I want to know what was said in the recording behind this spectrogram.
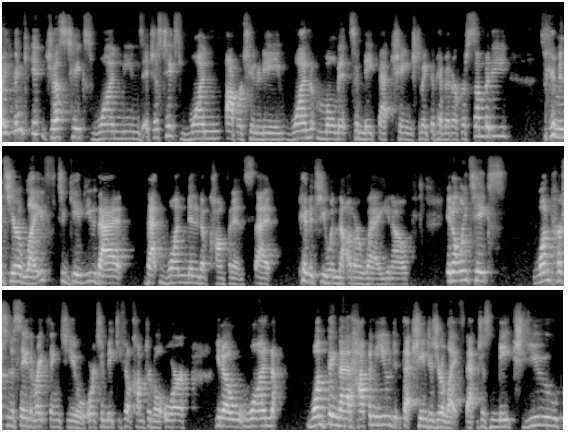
So I think it just takes one means it just takes one opportunity, one moment to make that change, to make the pivot, or for somebody to come into your life to give you that that one minute of confidence that pivots you in the other way. You know, it only takes one person to say the right thing to you or to make you feel comfortable or you know one one thing that happened to you that changes your life that just makes you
